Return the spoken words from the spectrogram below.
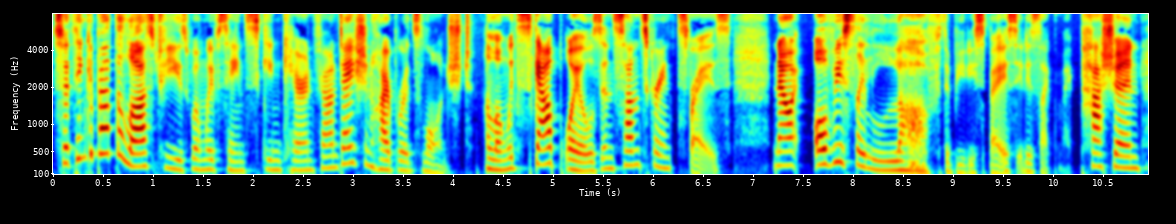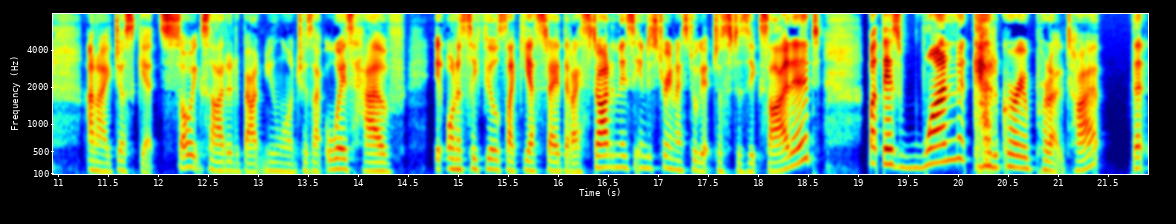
So, think about the last few years when we've seen skincare and foundation hybrids launched, along with scalp oils and sunscreen sprays. Now, I obviously love the beauty space, it is like my passion, and I just get so excited about new launches. I always have. It honestly feels like yesterday that I started in this industry and I still get just as excited. But there's one category of product type that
